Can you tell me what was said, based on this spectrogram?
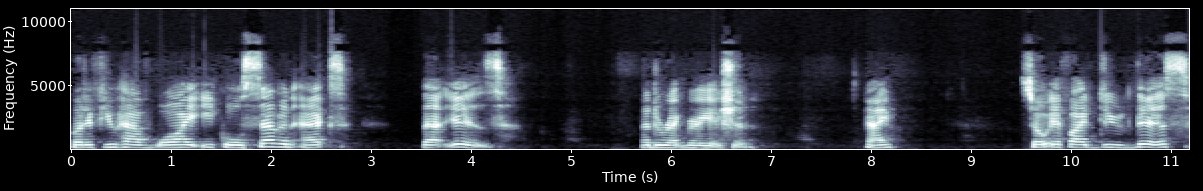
But if you have y equals 7x, that is a direct variation. Okay? So if I do this,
